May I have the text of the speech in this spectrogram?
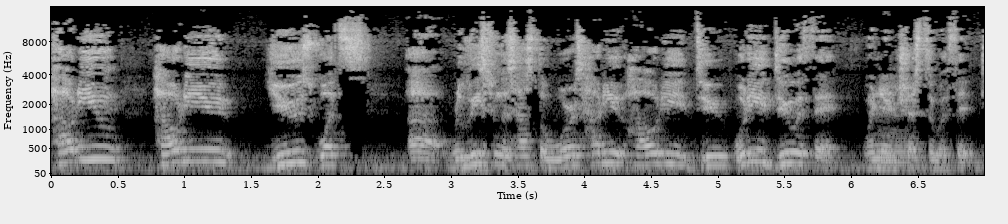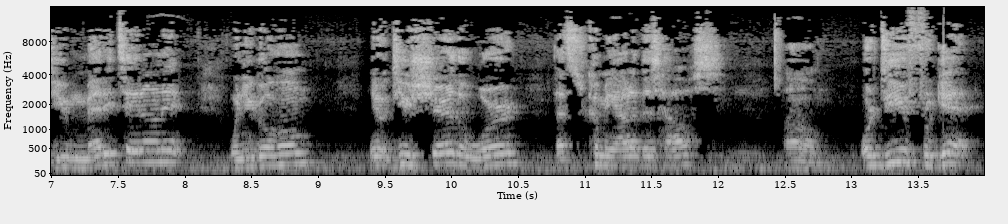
How do you how do you use what's uh, released from this house? The words. How do you how do you do what do you do with it when you're entrusted with it? Do you meditate on it when you go home? You know, do you share the word that's coming out of this house, um, or do you forget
